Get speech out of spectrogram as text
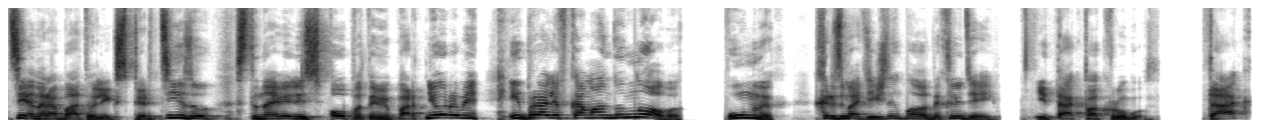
те нарабатывали экспертизу, становились опытными партнерами и брали в команду новых, умных, харизматичных молодых людей. И так по кругу. Так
